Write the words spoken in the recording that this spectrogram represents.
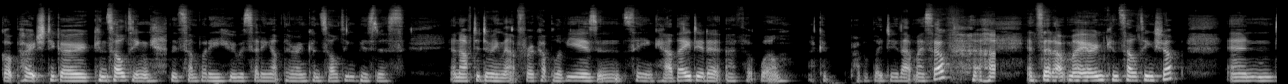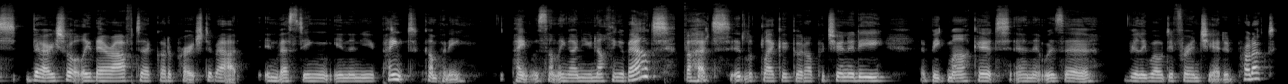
got poached to go consulting with somebody who was setting up their own consulting business. And after doing that for a couple of years and seeing how they did it, I thought, well, I could probably do that myself and set up my own consulting shop. And very shortly thereafter, got approached about investing in a new paint company. Paint was something I knew nothing about, but it looked like a good opportunity, a big market, and it was a really well differentiated product.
